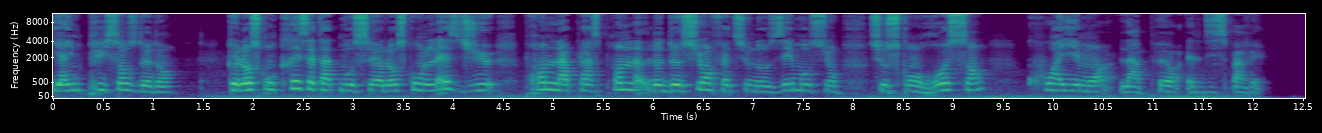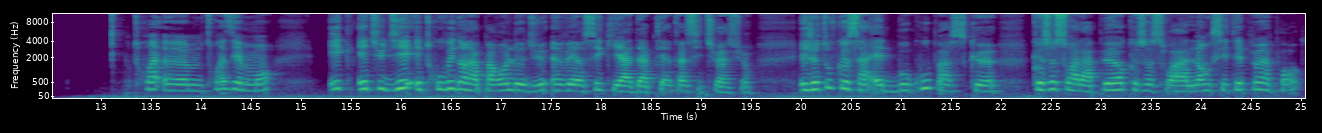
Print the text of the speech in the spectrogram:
il y a une puissance dedans. Que lorsqu'on crée cette atmosphère, lorsqu'on laisse Dieu prendre la place, prendre le dessus en fait sur nos émotions, sur ce qu'on ressent, croyez-moi, la peur, elle disparaît. Euh, troisièmement, étudier et trouver dans la parole de Dieu un verset qui est adapté à ta situation. Et je trouve que ça aide beaucoup parce que que ce soit la peur, que ce soit l'anxiété, peu importe,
